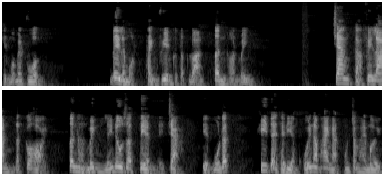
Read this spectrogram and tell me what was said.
trên mỗi mét vuông. Đây là một thành viên của tập đoàn Tân Hoàn Minh. Trang Cà Phê Lan đặt câu hỏi Tân Hoàn Minh lấy đâu ra tiền để trả tiền mua đất khi tại thời điểm cuối năm 2020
